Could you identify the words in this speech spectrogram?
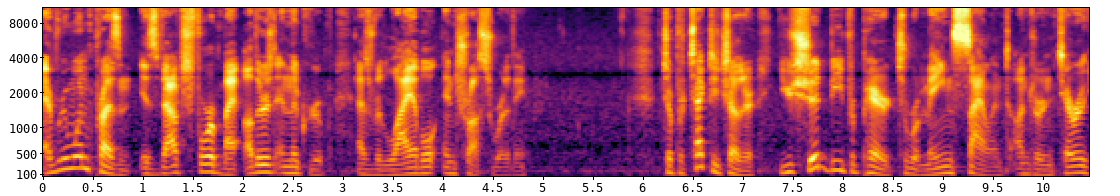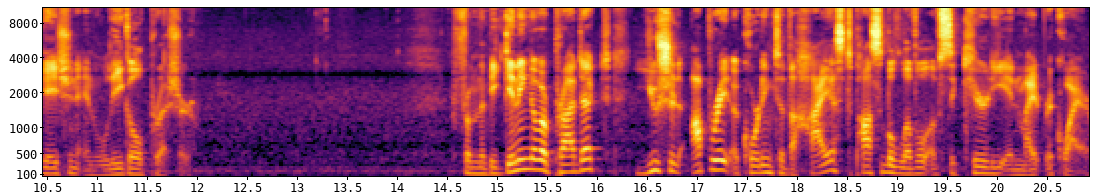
everyone present is vouched for by others in the group as reliable and trustworthy. To protect each other, you should be prepared to remain silent under interrogation and legal pressure. From the beginning of a project, you should operate according to the highest possible level of security it might require.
